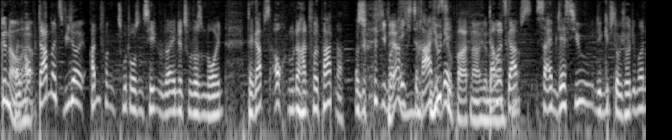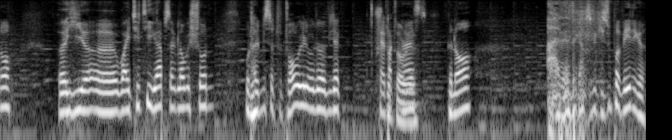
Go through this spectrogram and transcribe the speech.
Genau. Weil ja. auch damals wieder, Anfang 2010 oder Ende 2009, da gab es auch nur eine Handvoll Partner. Also die waren Ja, echt rar. YouTube-Partner, genau. Damals gab es Simon Desue, den gibt's glaube ich heute immer noch. Äh, hier äh, Waititi gab's da glaube ich schon. Und halt Mr. Tutorial oder wie der Herr Tutorial. heißt. Genau. Ah, da, da gab's wirklich super wenige.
